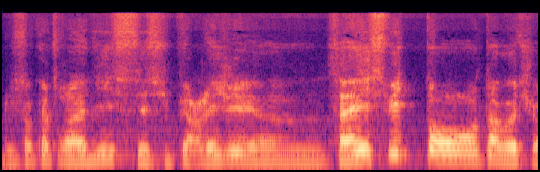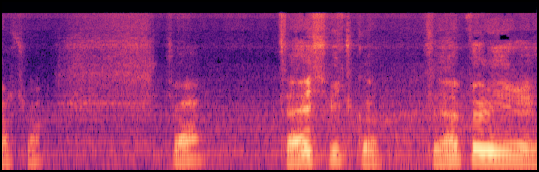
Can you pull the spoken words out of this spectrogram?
290, c'est super léger. Hein. C'est un S8 ton, ta voiture, tu vois. Tu vois? C'est un S8 quoi. C'est un peu léger.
